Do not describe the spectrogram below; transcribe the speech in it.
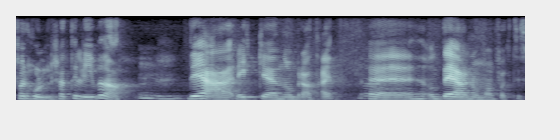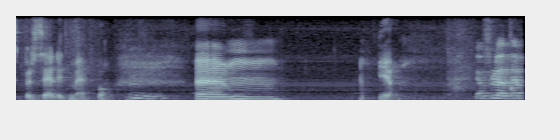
forholder seg til livet, da, Mm, det er ikke noe bra tegn. Eh, og det er noe man faktisk bør se litt mer på. mm. Um, ja. Ja, for det var jo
